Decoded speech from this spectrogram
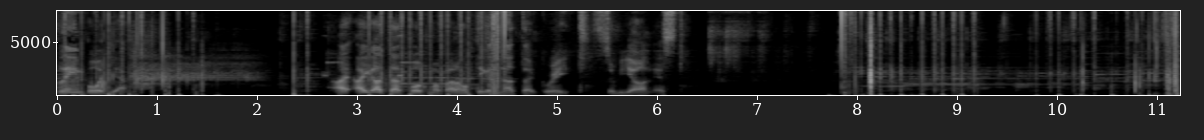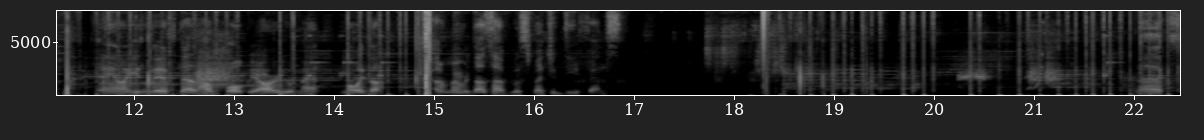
Flame Bodian. I, I got that Pokemon, but I don't think it's not that great, to be honest. Damn, you lift that? How bulky are you, man? No, it does. I remember it does have good special defense. Next.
